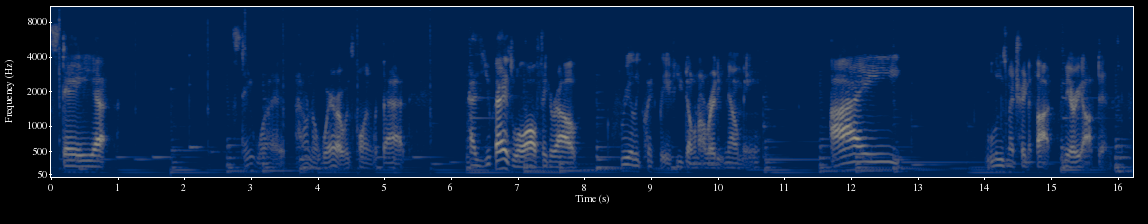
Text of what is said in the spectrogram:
stay. Uh, stay what? I don't know where I was going with that. As you guys will all figure out really quickly if you don't already know me, I lose my train of thought very often.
